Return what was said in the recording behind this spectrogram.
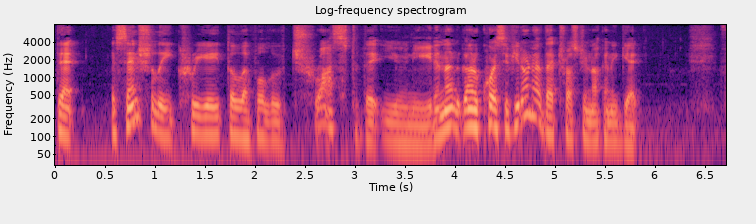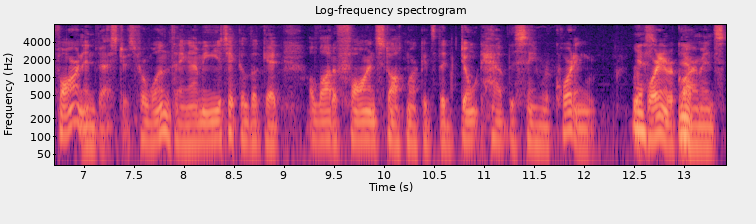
that essentially create the level of trust that you need. And, and of course, if you don't have that trust, you're not going to get foreign investors for one thing. I mean, you take a look at a lot of foreign stock markets that don't have the same recording reporting yes. requirements,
